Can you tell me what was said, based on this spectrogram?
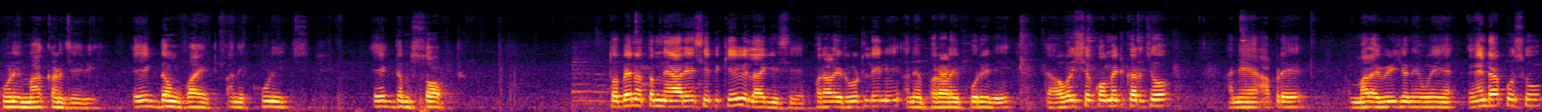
કૂણી માખણ જેવી. એકદમ વ્હાઈટ અને કૂણી એકદમ સોફ્ટ તો બેનો, તમને આ રેસીપી કેવી લાગી છે? ફરાળી રોટલીની અને ફરાળી પૂરીની? તો અવશ્ય કોમેન્ટ કરજો. અને આપણે, મારા વિડીયોને હું અહીંયા એન્ડ આપું છું.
